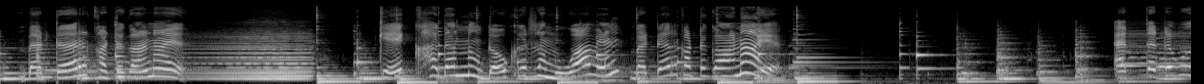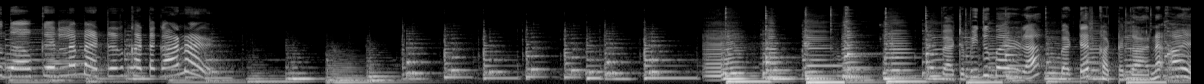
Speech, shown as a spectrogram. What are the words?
බැටර් කටගාන අය. කේක් හදන්න උදව් කරන මුවාවෙන් බැටර් කටගාන අය. ඇත්තටම උදව් කරලා බැටර් කටගාන අය. වැටපිදු බරලා බැටර් කටගාන අය.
